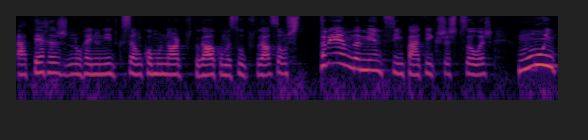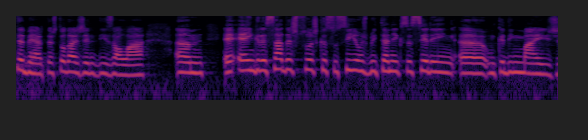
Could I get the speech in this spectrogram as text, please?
há terras no Reino Unido que são como o Norte de Portugal, como a Sul de Portugal, são extremamente simpáticos as pessoas, muito abertas, toda a gente diz olá. Um, é, é, engraçado as pessoas que associam os britânicos a serem uh, um bocadinho mais uh,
